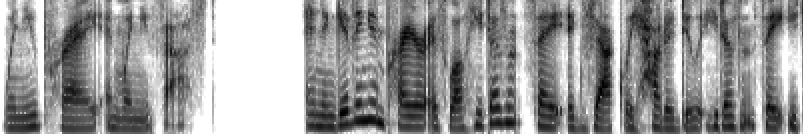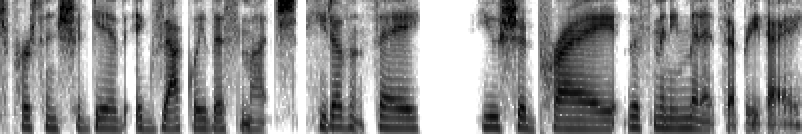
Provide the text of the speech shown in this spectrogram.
when you pray, and when you fast. And in giving and prayer as well, he doesn't say exactly how to do it. He doesn't say each person should give exactly this much. He doesn't say you should pray this many minutes every day.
